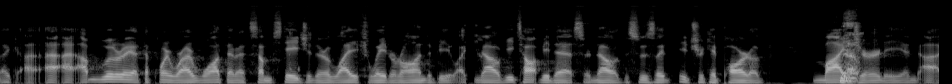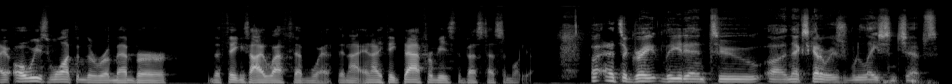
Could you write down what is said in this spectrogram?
like I, am literally at the point where I want them at some stage in their life later on to be like, no, he taught me this, or no, this was an intricate part of my no. journey, and I always want them to remember the things I left them with, and I and I think that for me is the best testimonial. That's a great lead into uh, next category is relationships.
